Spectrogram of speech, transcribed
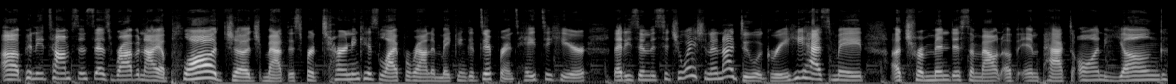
Uh, Penny Thompson says, Rob and I applaud Judge Mathis for turning his life around and making a difference. Hate to hear that he's in this situation, and I do agree. He has made a tremendous amount of impact on young,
